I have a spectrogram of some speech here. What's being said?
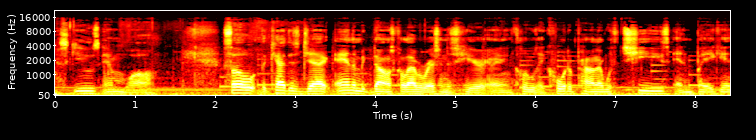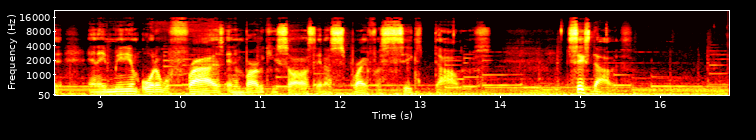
excuse moi. So the Cactus Jack and the McDonald's collaboration is here and includes a quarter pounder with cheese and bacon and a medium order with fries and barbecue sauce and a Sprite for six dollars. Six dollars.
